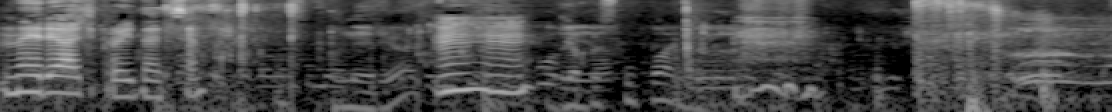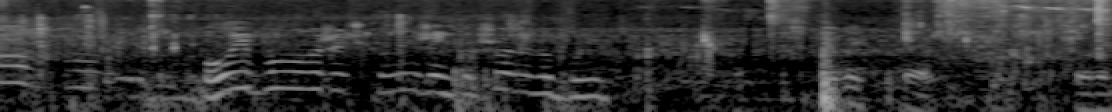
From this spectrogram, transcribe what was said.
Нирять прийдеться. Нирять? Угу. Я без купання. Ой, божечко, лиженько, що ж робити? Дивись, що робити.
